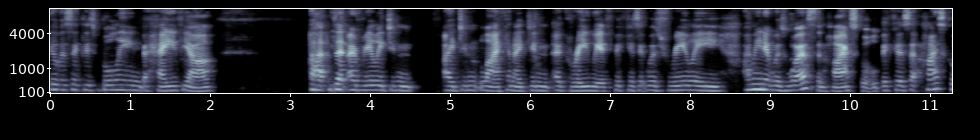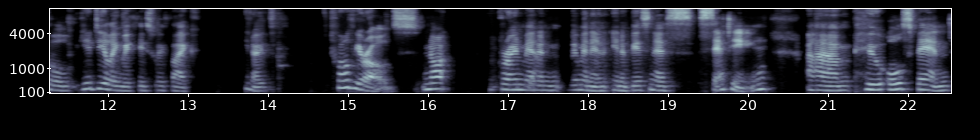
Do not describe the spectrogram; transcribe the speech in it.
It was like this bullying behavior uh, that I really didn't I didn't like and I didn't agree with because it was really, I mean, it was worse than high school because at high school, you're dealing with this with like, you know, 12 year olds, not grown men yeah. and women in, in a business setting um, who all spend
